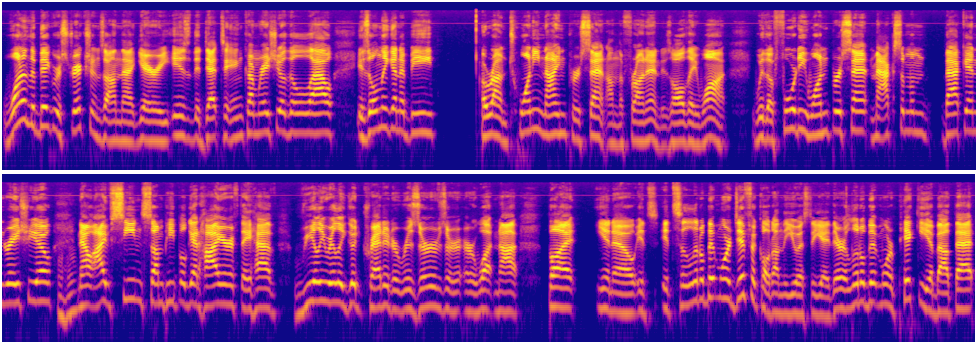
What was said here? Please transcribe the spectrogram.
One of the big restrictions on that, Gary, is the debt to income ratio they'll allow is only going to be around 29% on the front end is all they want with a 41% maximum back end ratio. Mm-hmm. Now, I've seen some people get higher if they have really, really good credit or reserves or, or whatnot, but you know, it's it's a little bit more difficult on the USDA. They're a little bit more picky about that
